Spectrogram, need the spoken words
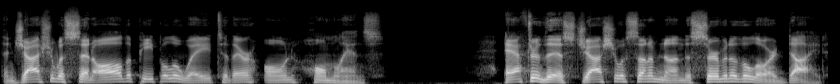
Then Joshua sent all the people away to their own homelands. After this, Joshua son of Nun, the servant of the Lord, died.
